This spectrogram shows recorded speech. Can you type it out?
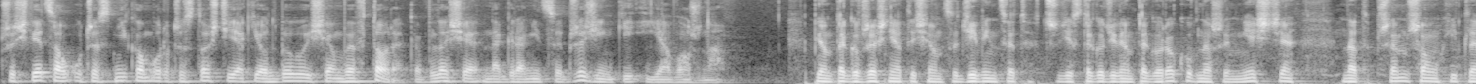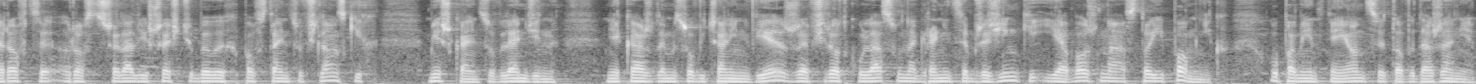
przyświecał uczestnikom uroczystości, jakie odbyły się we wtorek w lesie na granicy Brzezinki i Jaworzna. 5 września 1939 roku w naszym mieście nad Przemszą hitlerowcy rozstrzelali sześciu byłych powstańców śląskich, mieszkańców Lędzin. Nie każdy mysłowiczanin wie, że w środku lasu na granicy Brzezinki i Jaworzna stoi pomnik upamiętniający to wydarzenie.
